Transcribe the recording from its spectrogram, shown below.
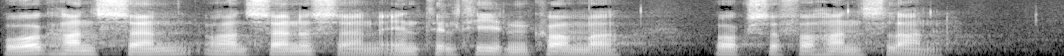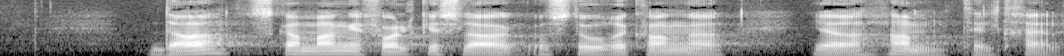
og hans sønn og hans sønnesønn, inntil tiden kommer også for hans land. Da skal mange folkeslag og store konger gjøre ham til trell.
